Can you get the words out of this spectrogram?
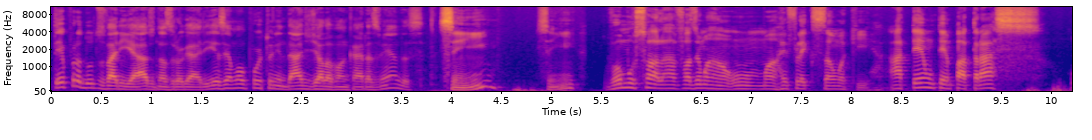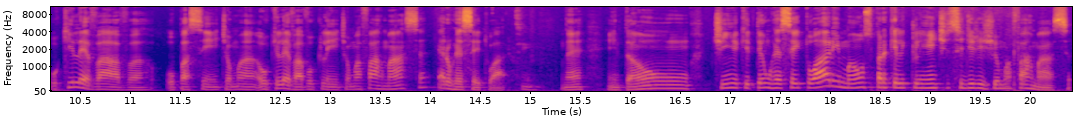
Ter produtos variados nas drogarias é uma oportunidade de alavancar as vendas? Sim, sim. Vamos falar, fazer uma, uma reflexão aqui. Até um tempo atrás, o que levava o paciente a uma, o que levava o cliente a uma farmácia era o receituário. Sim. Né? Então, tinha que ter um receituário em mãos para aquele cliente se dirigir a uma farmácia.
